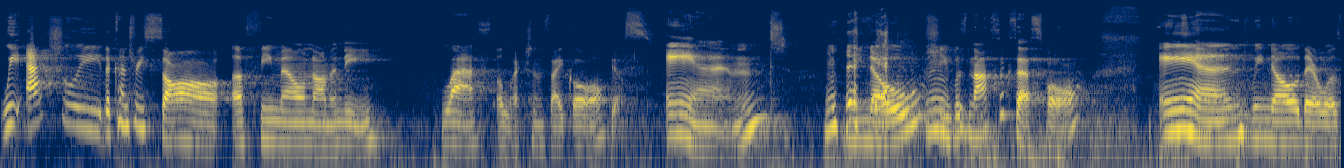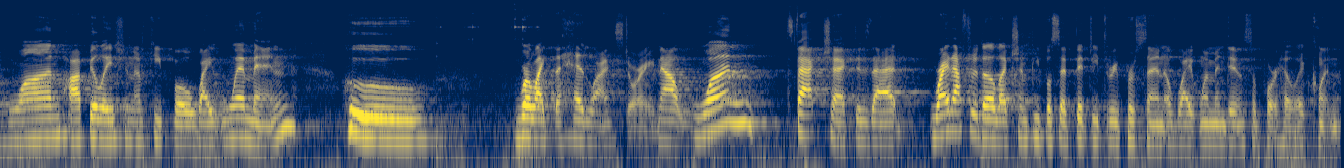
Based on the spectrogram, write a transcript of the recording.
We actually, the country saw a female nominee last election cycle. Yes. And we know she was not successful. And we know there was one population of people, white women, who were like the headline story. Now, one fact checked is that right after the election, people said 53% of white women didn't support Hillary Clinton.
